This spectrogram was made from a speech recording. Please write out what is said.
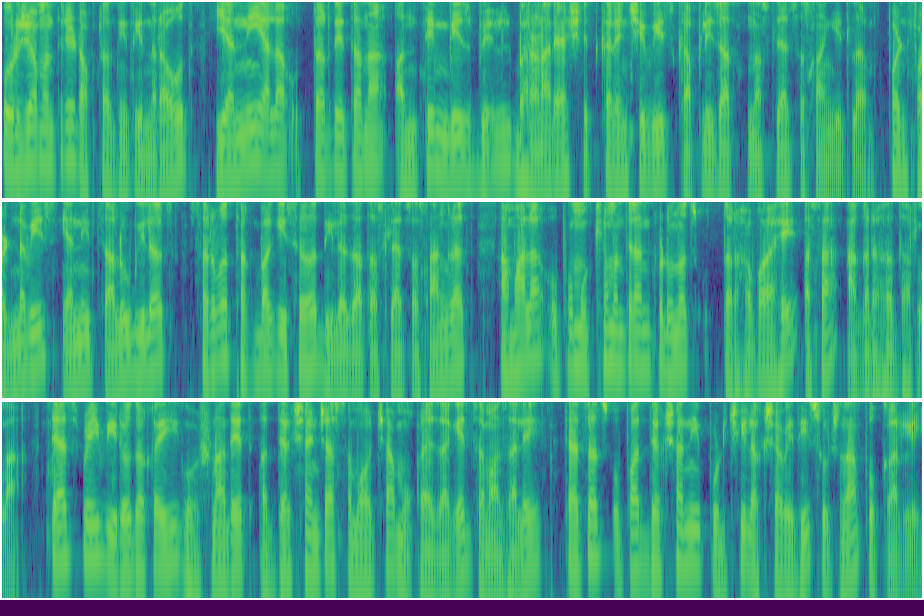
ऊर्जामंत्री डॉक्टर नितीन राऊत यांनी याला उत्तर देताना अंतिम वीज बिल भरणाऱ्या शेतकऱ्यांची वीज कापली जात नसल्याचं सांगितलं. पण फडणवीस यांनी चालू बिलच सर्व थकबाकीसह दिलं जात असल्याचं सांगत आम्हाला उपमुख्यमंत्र्यांकडूनच उत्तर हवं आहे असा आग्रह धरला. त्याचवेळी विरोधकही घोषणा देत अध्यक्षांच्या समोरच्या मोकळ्या जागेत जमा झाले. त्याचाच उपाध्यक्षांनी पुढची लक्षवेधी सूचना पुकारली.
